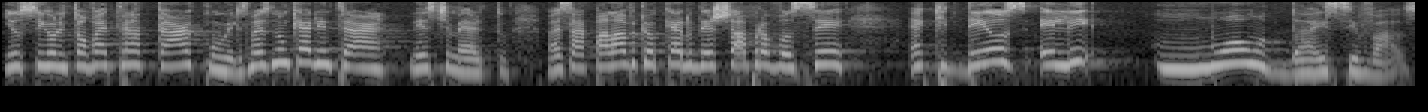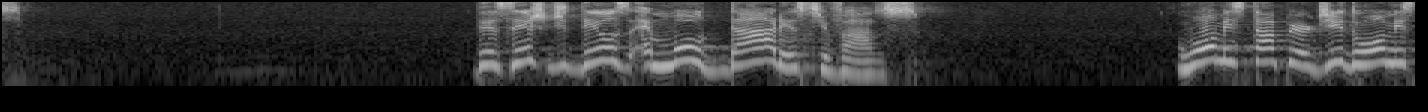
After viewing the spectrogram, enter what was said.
E o Senhor então vai tratar com eles. Mas não quero entrar neste mérito. Mas a palavra que eu quero deixar para você é que Deus, Ele molda esse vaso. Desejo de Deus é moldar este vaso. O homem está perdido, homens,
